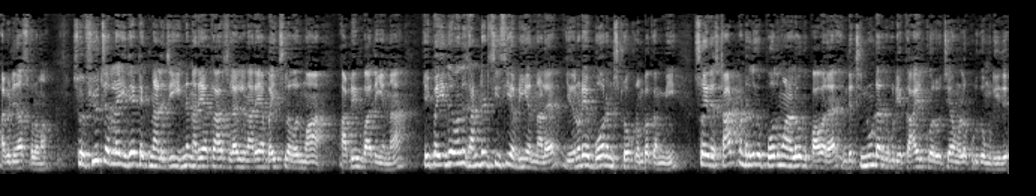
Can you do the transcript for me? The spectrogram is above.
அப்படின்னு தான் சொல்லலாம். ஸோ ஃபியூச்சரில் இதே டெக்னாலஜி இன்னும் நிறைய கார்ஸில் இல்லை நிறைய பைக்ஸில் வருமா அப்படின்னு பார்த்தீங்கன்னா இப்போ இது வந்து ஹண்ட்ரட் சிசி அப்படிங்கறதுனால இதனுடைய போர் அண்ட் ஸ்ட்ரோக் ரொம்ப கம்மி. ஸோ இதை ஸ்டார்ட் பண்றதுக்கு போதுமான அளவுக்கு பவரை இந்த சின்னூண்டா இருக்கக்கூடிய காயில் கோர் வச்சு அவங்களால கொடுக்க முடியுது.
